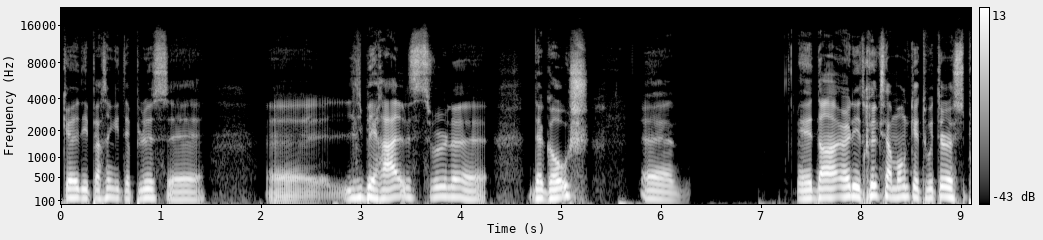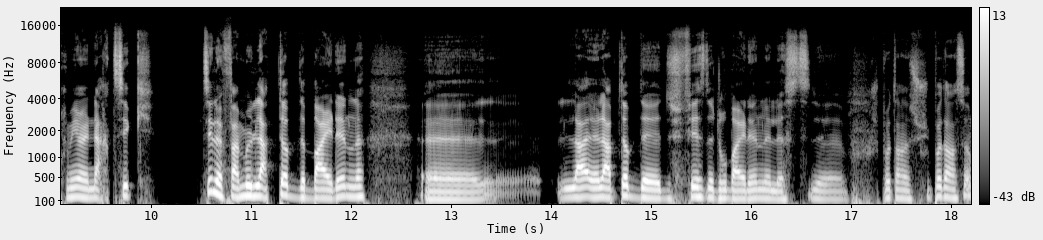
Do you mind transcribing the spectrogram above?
que des personnes qui étaient plus euh, euh, libérales, si tu veux, là, de gauche. Euh, et dans un des trucs, ça montre que Twitter a supprimé un article. Tu sais, le fameux laptop de Biden, le laptop du fils de Joe Biden, je je suis pas tant ça,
